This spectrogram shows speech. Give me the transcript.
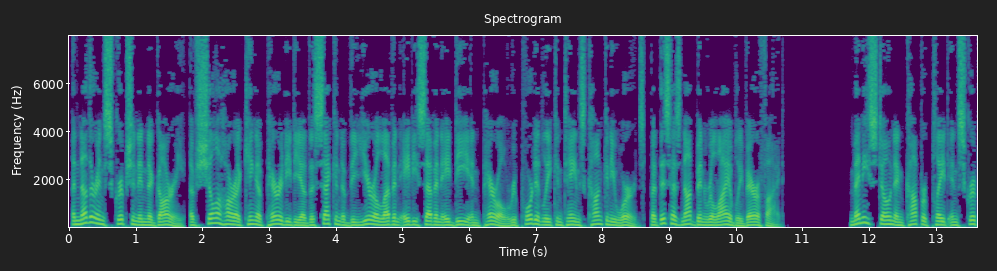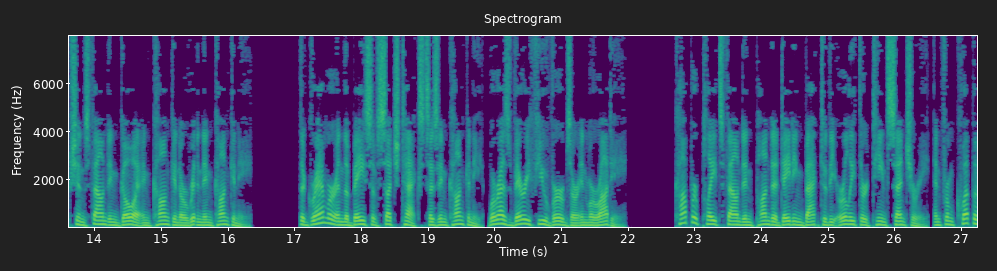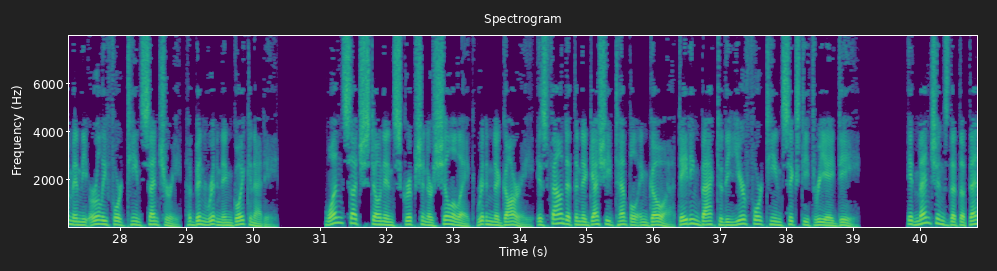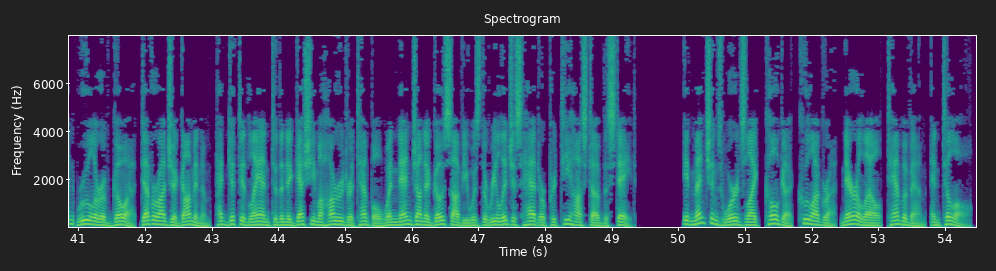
Another inscription in Nagari, of Shilahara king Aparaditya II of the year 1187 AD in Peril reportedly contains Konkani words, but this has not been reliably verified. Many stone and copper plate inscriptions found in Goa and Konkan are written in Konkani. The grammar and the base of such texts is in Konkani, whereas very few verbs are in Marathi. Copper plates found in Ponda dating back to the early 13th century, and from Quepem in the early 14th century, have been written in Goikanadi. One such stone inscription or shillalake written Nagari is found at the Nageshi temple in Goa dating back to the year 1463 AD. It mentions that the then ruler of Goa, Devaraja Gamanam, had gifted land to the Nageshi Maharudra temple when Nanjana Gosavi was the religious head or pratihasta of the state. It mentions words like, Kulga, Kulagra, Narilel, Tambavam, and Tilul.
